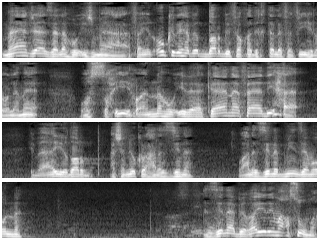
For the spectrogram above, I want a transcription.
ما جاز له إجماعا فإن أكره بالضرب فقد اختلف فيه العلماء والصحيح أنه إذا كان فادحا يبقى أي ضرب عشان يكره على الزنا؟ وعلى الزنا بمين زي ما قلنا؟ الزنا بغير معصومة.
